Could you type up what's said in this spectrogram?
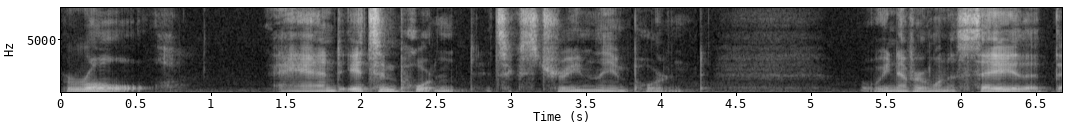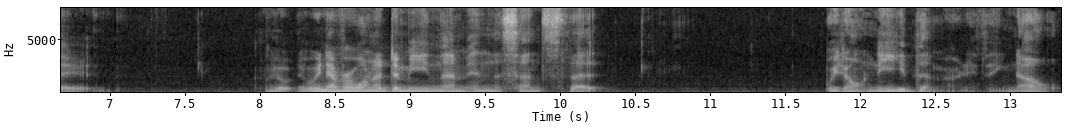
role. And it's important. It's extremely important. We never want to say that they, we never want to demean them in the sense that we don't need them or anything. No,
